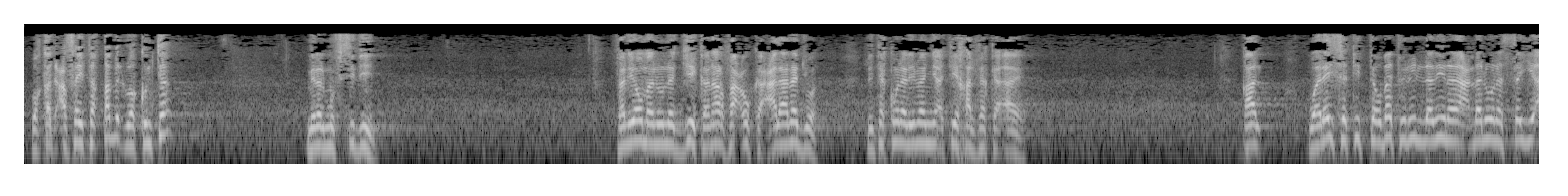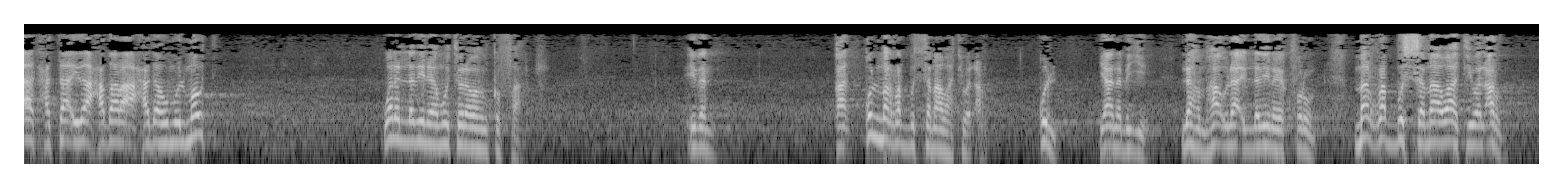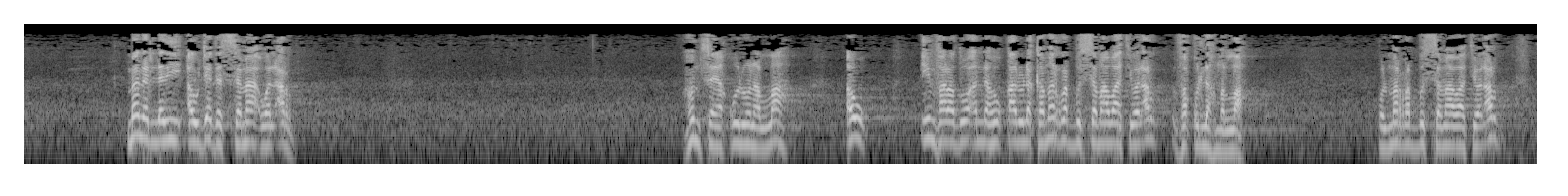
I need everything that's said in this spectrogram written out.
وقد عصيت قبل وكنت من المفسدين. فاليوم ننجيك نرفعك على نجوى. لتكون لمن يأتي خلفك آية. قال وليست التوبة للذين يعملون السيئات حتى إذا حضر أحدهم الموت ولا الذين يموتون وهم كفار. إذا قال قل من رب السماوات والأرض؟ قل يا نبي لهم هؤلاء الذين يكفرون. من رب السماوات والأرض؟ من الذي أوجد السماء والأرض؟ هم سيقولون الله أو إن فرضوا أنه قالوا لك من رب السماوات والأرض فقل لهم الله. قل من رب السماوات والأرض؟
